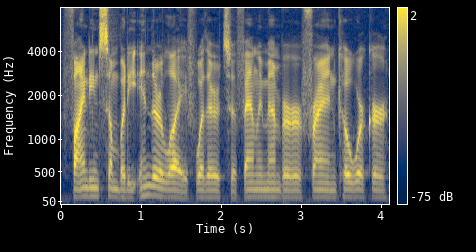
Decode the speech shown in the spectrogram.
finding somebody in their life, whether it's a family member, friend, coworker,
